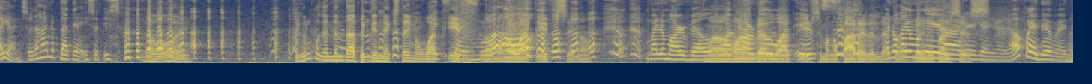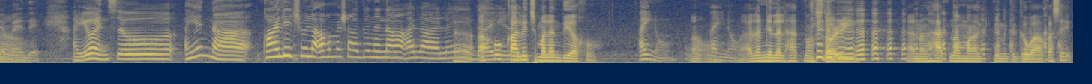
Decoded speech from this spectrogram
Ayan, so nahanap natin ang isa't isa. Oo eh. Siguro magandang topic din next time, ang what Next if, time. no? Mga Wow. what ifs, eh, no? Mala Marvel. Mga wa- Marvel, what ifs, mga parallel ano ano, kayo mangyayari? Ganyan. Ah, pwede, pwede, Oo. pwede. Ayun, so, ayan na. College, wala ako masyado na naaalala eh. Ah, dahil, ako, college, malandi ako. I know. Oo. I know. Alam niya lahat ng story. anong lahat ng mga pinagagawa ko. Kasi,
